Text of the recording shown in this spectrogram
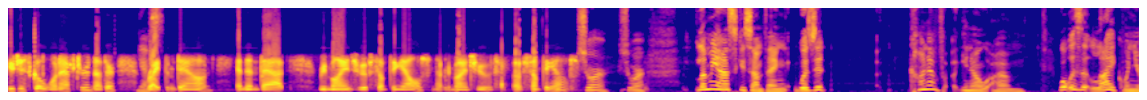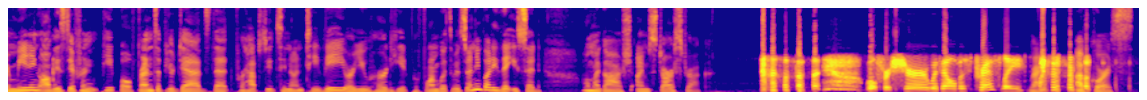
you just go one after another Yes. write them down and then that reminds you of something else and that reminds you of, of something else Sure, sure. Let me ask you something. Was it kind of, you know, um, what was it like when you're meeting all these different people, friends of your dad's that perhaps you'd seen on TV or you heard he had performed with? Was there anybody that you said, oh my gosh, I'm starstruck? well for sure with Elvis Presley. Right, of course.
